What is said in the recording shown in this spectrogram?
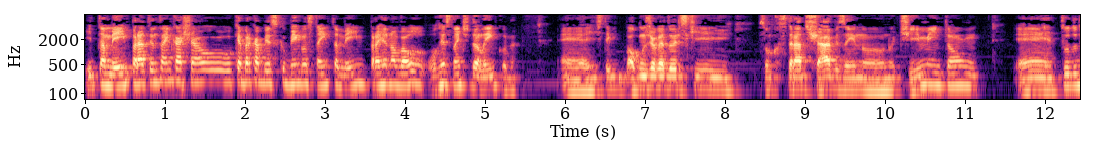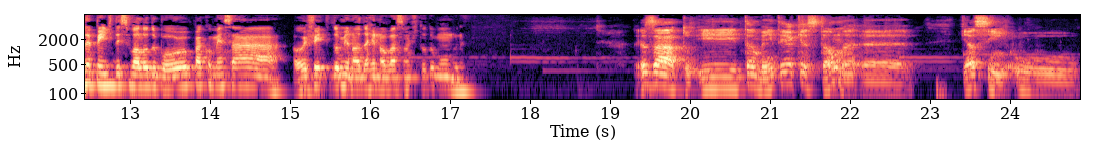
e também para tentar encaixar o quebra-cabeça que o Bengals tem também para renovar o, o, restante do elenco, né? É, a gente tem alguns jogadores que são considerados chaves aí no, no time, então é, tudo depende desse valor do Bowl para começar o efeito dominó da renovação de todo mundo, né? Exato, e também tem a questão, né, é, que assim, o,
